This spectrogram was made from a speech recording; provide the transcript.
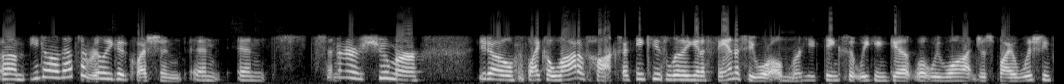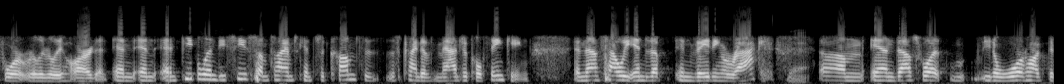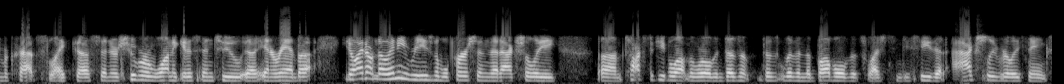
Um, you know, that's a really good question. And and Senator Schumer, you know, like a lot of hawks, I think he's living in a fantasy world where he thinks that we can get what we want just by wishing for it really, really hard. And and and, and people in D.C. sometimes can succumb to this kind of magical thinking, and that's how we ended up invading Iraq. Um, and that's what you know, war hawk Democrats like uh, Senator Schumer want to get us into uh, in Iran. But you know, I don't know any reasonable person that actually. Um, talks to people out in the world and doesn't doesn't live in the bubble that's Washington D.C. that actually really thinks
